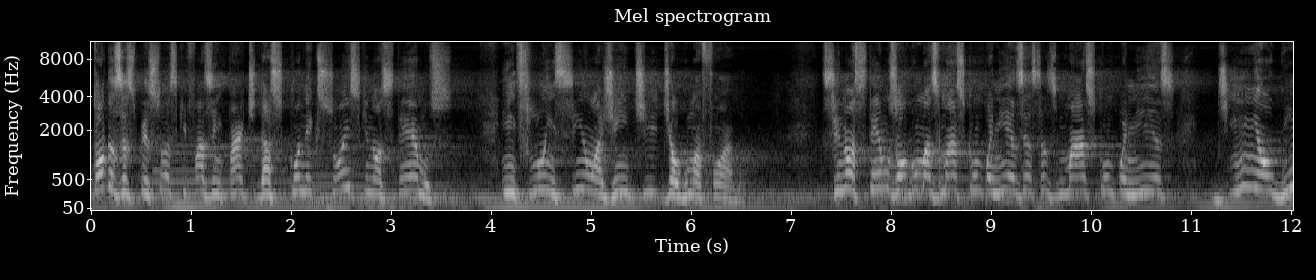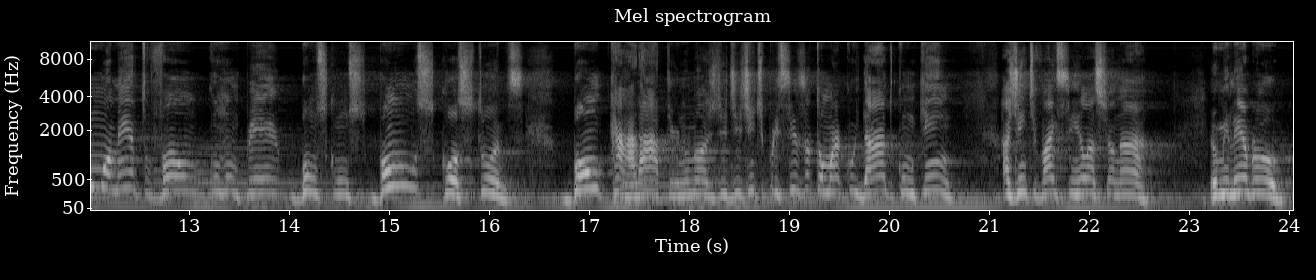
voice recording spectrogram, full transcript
todas as pessoas que fazem parte das conexões que nós temos influenciam a gente de alguma forma. Se nós temos algumas más companhias, essas más companhias em algum momento vão corromper bons, bons costumes, bom caráter no nosso dia a dia. A gente precisa tomar cuidado com quem a gente vai se relacionar. Eu me lembro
